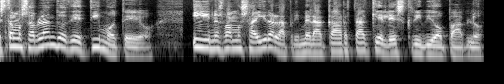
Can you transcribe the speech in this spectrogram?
Estamos hablando de Timoteo y nos vamos a ir a la primera carta que le escribió Pablo.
